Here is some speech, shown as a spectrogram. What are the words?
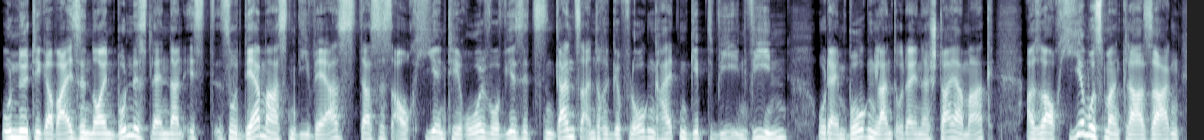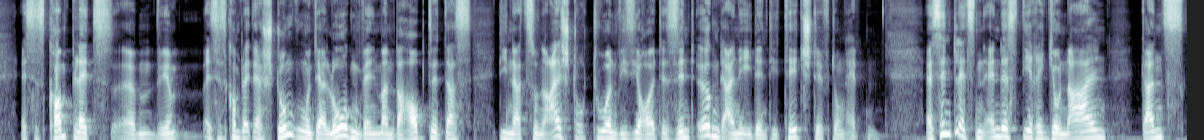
unnötigerweise neun Bundesländern ist so dermaßen divers, dass es auch hier in Tirol, wo wir sitzen, ganz andere Geflogenheiten gibt wie in Wien oder im Burgenland oder in der Steiermark. Also auch hier muss man klar sagen, es ist komplett, ähm, wir, es ist komplett erstunken und erlogen, wenn man behauptet, dass die Nationalstrukturen, wie sie heute sind, irgendeine Identitätsstiftung hätten. Es sind letzten Endes die regionalen ganz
